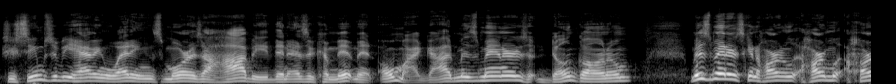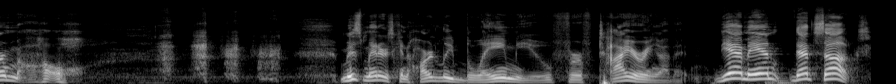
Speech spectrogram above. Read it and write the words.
she seems to be having weddings more as a hobby than as a commitment. Oh my God, Ms. Manners, dunk on them. Ms. Manners can harm, harm, harm. Oh. Ms. Manners can hardly blame you for tiring of it. Yeah, man, that sucks.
